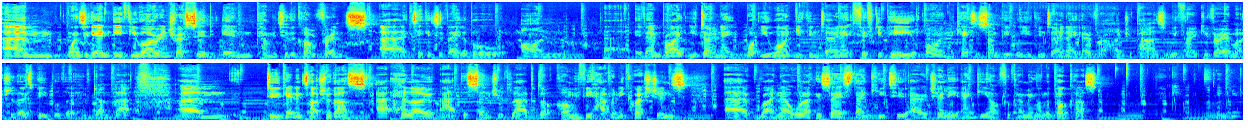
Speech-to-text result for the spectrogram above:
um, once again, if you are interested in coming to the conference, uh, tickets available on uh, Eventbrite. You donate what you want. You can donate 50p, or in the case of some people, you can donate over £100. And we thank you very much to those people that have done that. Um, do get in touch with us at hello at thecentriclab.com if you have any questions. Uh, right now, all I can say is thank you to Araceli and Guillaume for coming on the podcast. Thank you.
